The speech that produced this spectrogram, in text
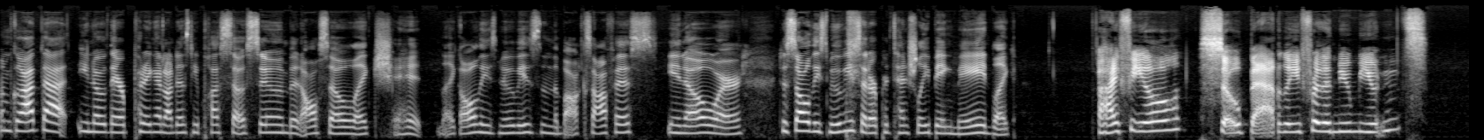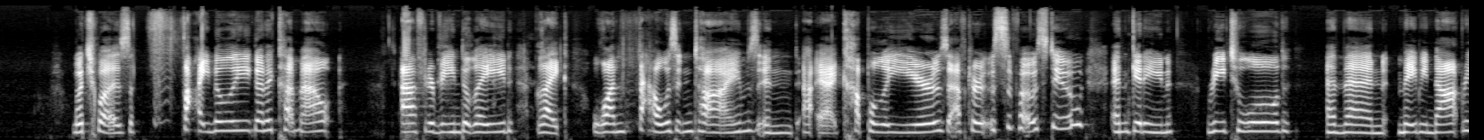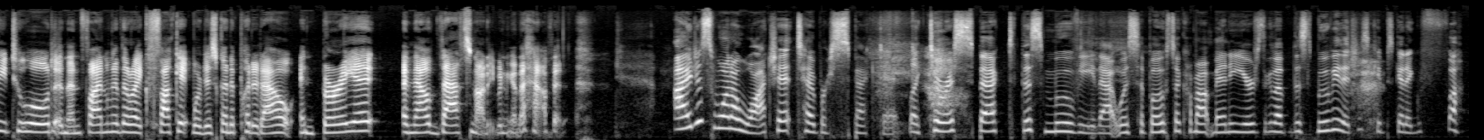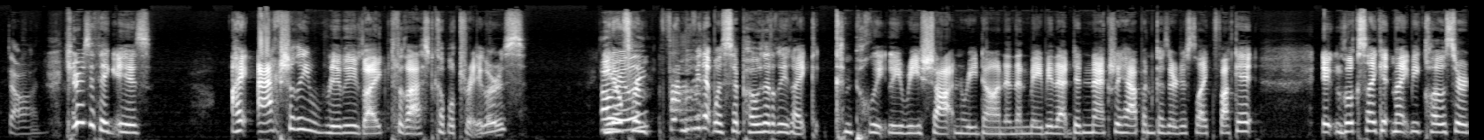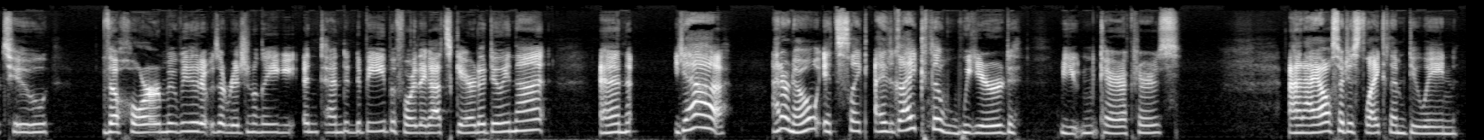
I'm glad that you know they're putting it on Disney Plus so soon, but also like shit, like all these movies in the box office, you know, or just all these movies that are potentially being made. Like, I feel so badly for the New Mutants, which was finally gonna come out. after being delayed like 1000 times in a couple of years after it was supposed to and getting retooled and then maybe not retooled and then finally they're like fuck it we're just going to put it out and bury it and now that's not even going to happen I just want to watch it to respect it, like to respect this movie that was supposed to come out many years ago. This movie that just keeps getting fucked on. here's the thing is i actually really liked the last couple trailers you Oh, know really? from for a movie that was supposedly like completely reshot and redone and then maybe that didn't actually happen because they're just like fuck it it looks like it might be closer to the horror movie that it was originally intended to be before they got scared of doing that. And yeah i don't know. It's like i like the weird mutant characters. And i also just like them doing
